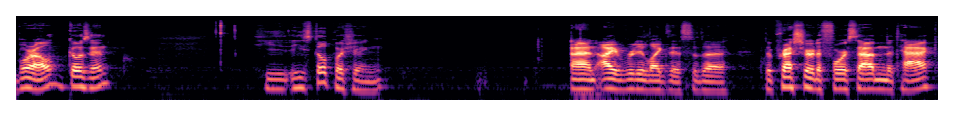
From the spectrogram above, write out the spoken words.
Borel goes in. He he's still pushing. And I really like this. So the the pressure to force out an attack.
